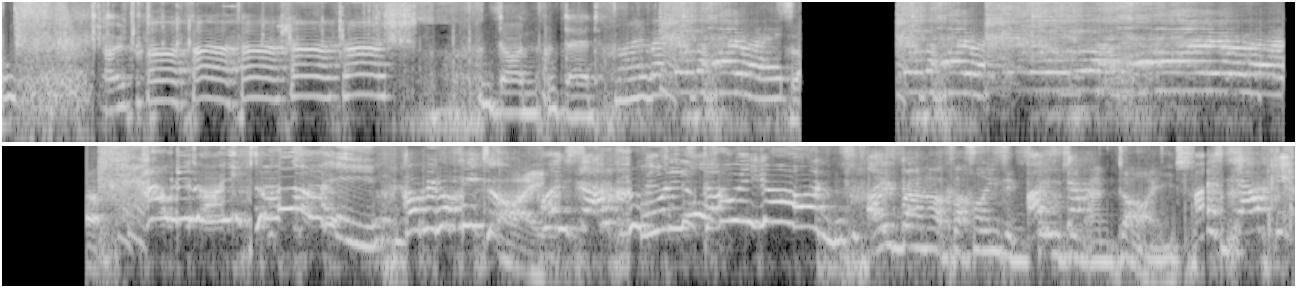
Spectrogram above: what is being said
No. Ah, ah, ah, ah, ah. I'm done. I'm dead. My back over highway. So- Over highway. How did I die? How did I die? I stabbed you. What is going on? I ran up behind him, killed him, and died. I stabbed you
